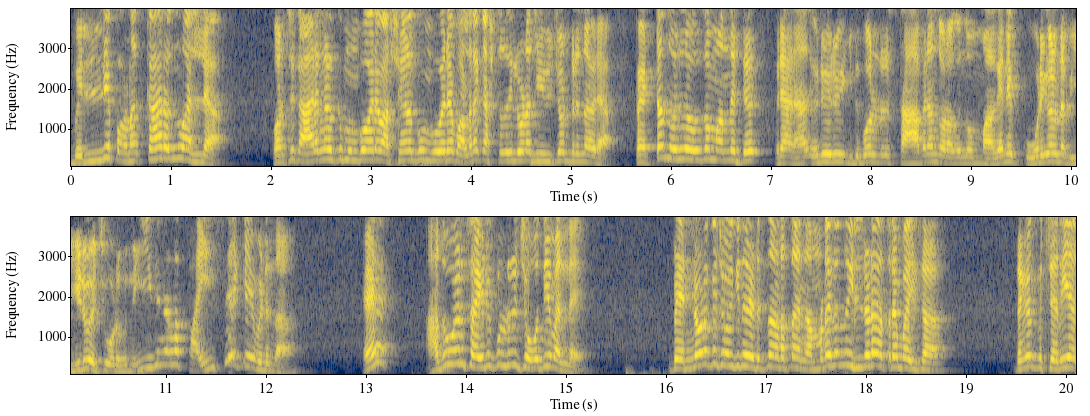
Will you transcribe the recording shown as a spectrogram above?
വലിയ പണക്കാരൊന്നും അല്ല. കുറച്ച് കാലങ്ങൾക്ക് മുമ്പ് വരെ വർഷങ്ങൾക്ക് മുമ്പ് വരെ വളരെ കഷ്ടതയിലൂടെ ജീവിച്ചുകൊണ്ടിരുന്നവരാ. പെട്ടെന്ന് ഒരു ദിവസം വന്നിട്ട് ഒരു അനാ ഒരു ഒരു ഇതുപോലൊരു സ്ഥാപനം തുടങ്ങുന്നു മകന് കോടികളുടെ വീട് വെച്ചു കൊടുക്കുന്നു. ഇതിനുള്ള പൈസയൊക്കെ എവിടുന്ന? ഏ? അതും ഒരു സൈഡിൽ കൂടെ ചോദ്യമല്ലേ? ഇപ്പൊ എന്നോടൊക്കെ ചോദിക്കുന്നത് എടുത്ത് നടത്താൻ നമ്മുടെ ഒന്നും ഇല്ലടാ അത്രയും പൈസ. ഇതൊക്കെ ചെറിയ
